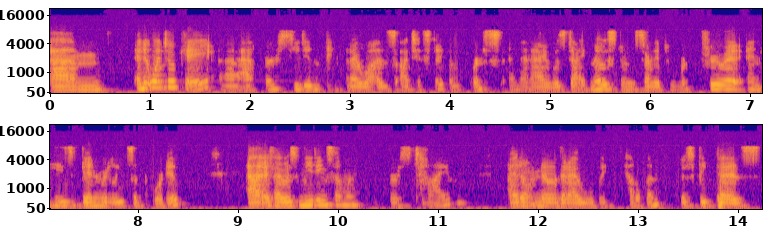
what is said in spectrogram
Um, and it went okay. Uh, at first, he didn't think that I was autistic, of course. And then I was diagnosed and we started to work through it. And he's been really supportive. Uh, if I was meeting someone for the first time, I don't know that I would tell them just because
